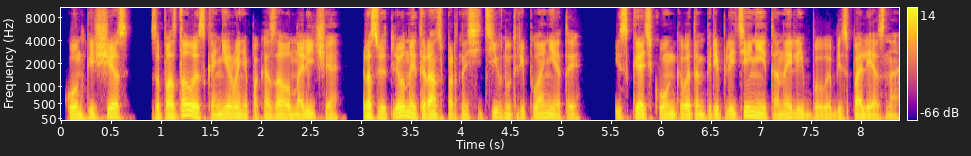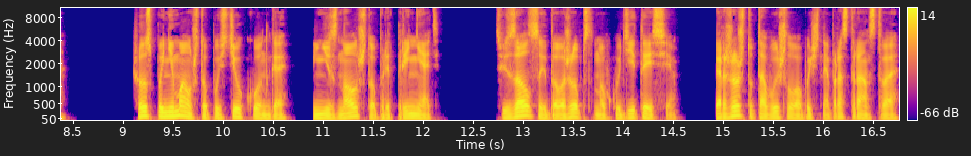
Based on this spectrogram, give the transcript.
Конг исчез, запоздалое сканирование показало наличие разветвленной транспортной сети внутри планеты. Искать Конга в этом переплетении тоннелей было бесполезно. Шос понимал, что пустил Конга, и не знал, что предпринять. Связался и доложил обстановку Диетессе. Хорошо, что та вышла в обычное пространство.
